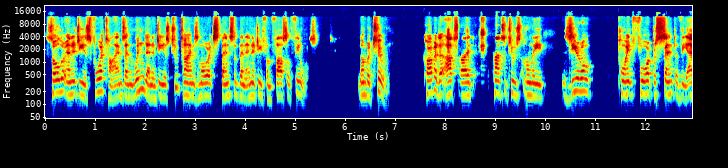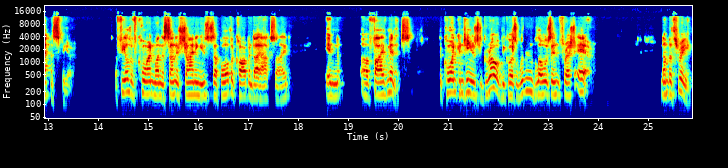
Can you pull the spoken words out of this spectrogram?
solar energy is four times and wind energy is two times more expensive than energy from fossil fuels. Number two, carbon dioxide constitutes only 0.4% of the atmosphere. A field of corn, when the sun is shining, uses up all the carbon dioxide in uh, five minutes. The corn continues to grow because wind blows in fresh air. Number three,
